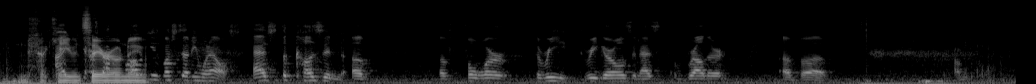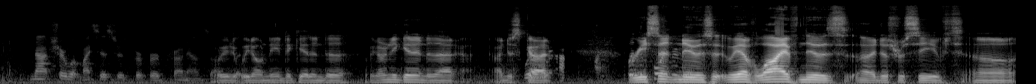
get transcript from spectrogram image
I can't I- even say her own name. me As much as anyone else, as the cousin of of four, three, three girls, and as a brother of uh, I'm not sure what my sister's preferred pronouns are. We, we don't need to get into we don't need to get into that. I just got recent news. We have live news I just received uh,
